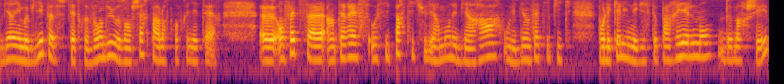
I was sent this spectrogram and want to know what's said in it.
biens immobiliers peuvent être vendus aux enchères par leurs propriétaires. En fait, ça intéresse aussi particulièrement les biens rares ou les biens atypiques pour lesquels il n'existe pas réellement de marché,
